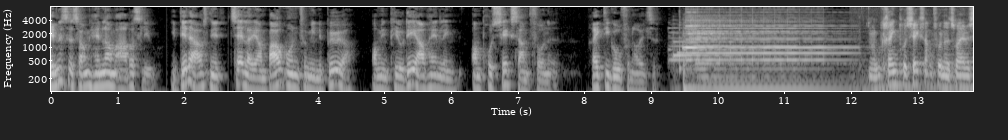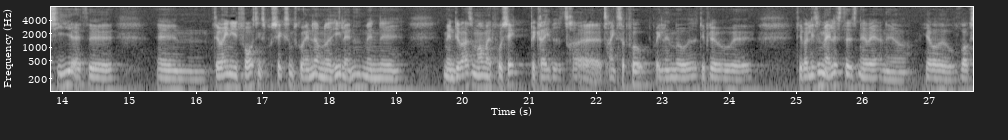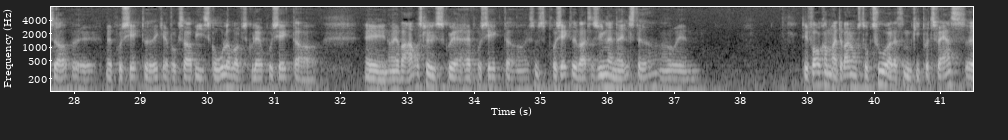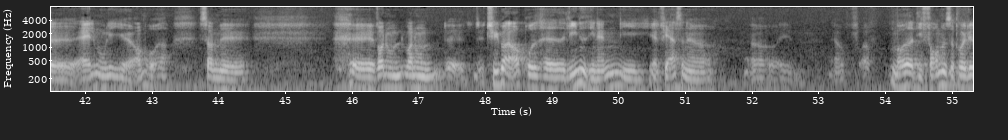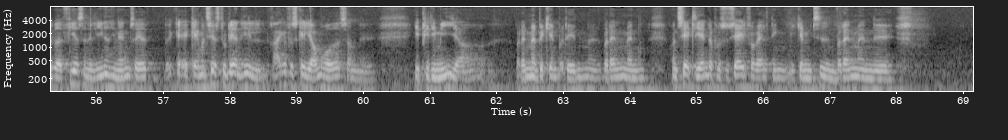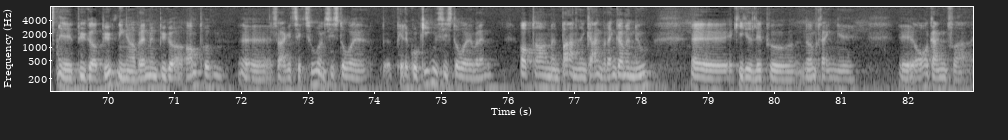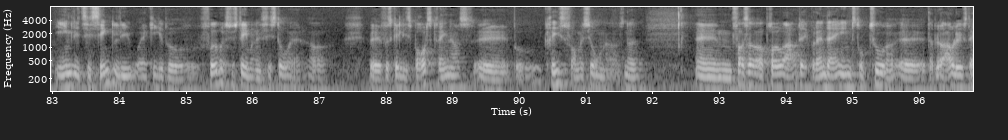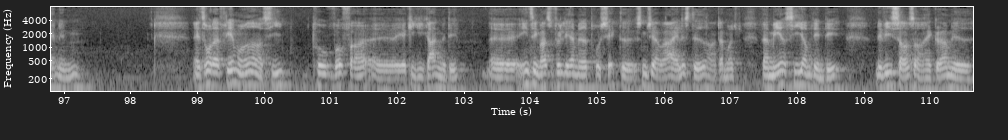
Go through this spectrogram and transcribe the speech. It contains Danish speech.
Denne sæson handler om arbejdsliv. I dette afsnit taler jeg om baggrunden for mine bøger og min phd afhandling om projektsamfundet. Rigtig god fornøjelse. Omkring projektsamfundet tror jeg, jeg vil sige, at øh, øh, det var egentlig et forskningsprojekt, som skulle handle om noget helt andet, men, øh, men det var som om, at projektbegrebet trængte sig på på en eller anden måde. Det blev... Øh, det var ligesom alle stedsnærværende, og jeg var jo vokset op øh, med projektet. Ikke? Jeg voksede op i skoler, hvor vi skulle lave projekter, og øh, når jeg var arbejdsløs, skulle jeg have projekter, og jeg synes, projektet var til synligheden alle steder. Og, øh, det forekommer, at der var nogle strukturer, der sådan gik på tværs øh, af alle mulige øh, områder, som... Øh, øh, hvor nogle, hvor nogle øh, typer af opbrud havde lignet hinanden i 70'erne og, og, øh, og, og måder, de formede sig på i løbet af 80'erne, lignede hinanden, så jeg gav mig til at studere en hel række forskellige områder, som øh, epidemi og hvordan man bekæmper dem, øh, hvordan man håndterer klienter på socialforvaltningen igennem tiden, hvordan man øh, øh, bygger bygninger, og hvordan man bygger om på dem, øh, altså arkitekturens historie, pædagogikkens historie, hvordan opdrager man barnet engang, hvordan gør man nu? Øh, jeg kiggede lidt på noget omkring øh, øh, overgangen fra enlig til single-liv, og jeg kiggede på fodboldsystemernes historie og øh, forskellige sportsgrene også, øh, på krigsformationer og sådan noget. Øh, for så at prøve at afdække, hvordan der er en struktur, øh, der blev afløst af en anden. Jeg tror, der er flere måder at sige på, hvorfor øh, jeg gik i gang med det. Øh, en ting var selvfølgelig det her med, at projektet, synes jeg, var alle steder, og der måtte være mere at sige om det end det. Det viser også at have at gøre med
